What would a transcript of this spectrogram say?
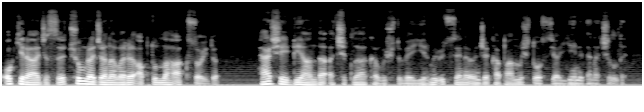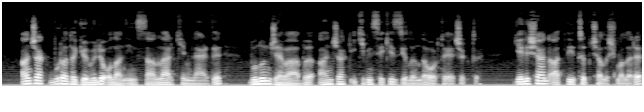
O kiracısı Çumra canavarı Abdullah Aksoy'du. Her şey bir anda açıklığa kavuştu ve 23 sene önce kapanmış dosya yeniden açıldı. Ancak burada gömülü olan insanlar kimlerdi? Bunun cevabı ancak 2008 yılında ortaya çıktı. Gelişen adli tıp çalışmaları,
